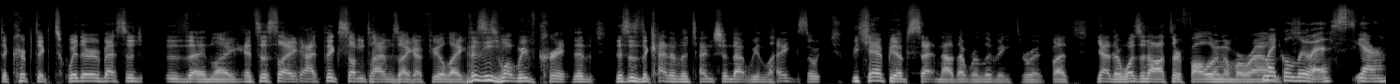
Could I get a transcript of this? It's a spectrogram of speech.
the cryptic Twitter messages and like it's just like I think sometimes like I feel like this is what we've created. This is the kind of attention that we like. So we can't be upset now that we're living through it. But yeah, there was an author following him around. Michael Lewis. Yeah.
